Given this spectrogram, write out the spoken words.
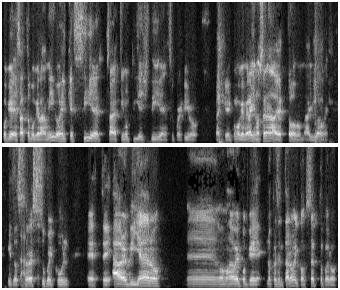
porque exacto, porque el amigo es el que sí es, ¿sabes? Tiene un PhD en superhero. O sea, que es como que, mira, yo no sé nada de esto, ayúdame. Y entonces se ve Exacto. súper cool. Este, ahora el villano, eh, vamos a ver, porque nos presentaron el concepto, pero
